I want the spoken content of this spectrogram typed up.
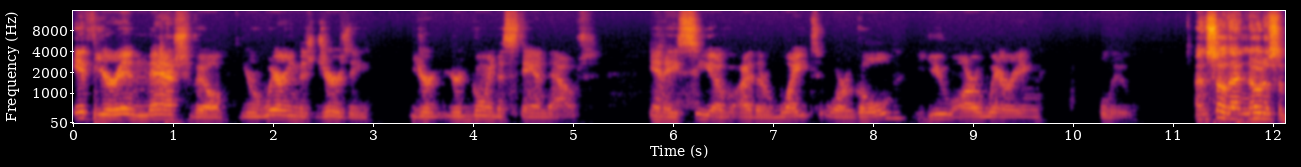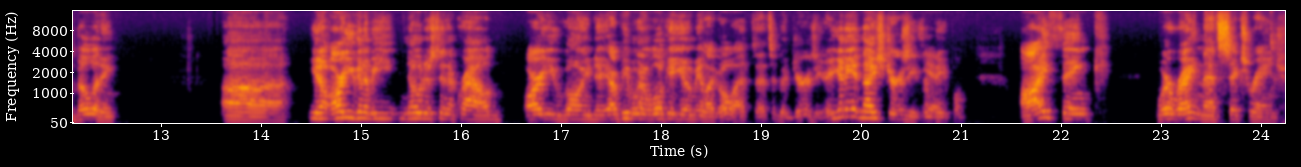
if you're in Nashville, you're wearing this jersey, you're you're going to stand out in a sea of either white or gold. You are wearing blue. And so that noticeability uh you know are you going to be noticed in a crowd? Are you going to are people going to look at you and be like oh that's, that's a good jersey. Are you going to get nice jersey from Yeah. people? I think we're right in that six range.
